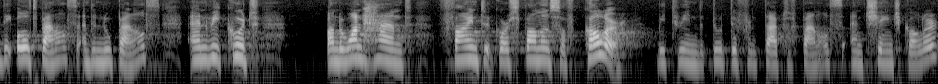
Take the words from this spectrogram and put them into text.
the old panels and the new panels. And we could, on the one hand, find a correspondence of color between the two different types of panels and change color.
